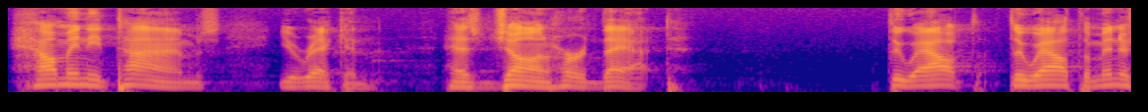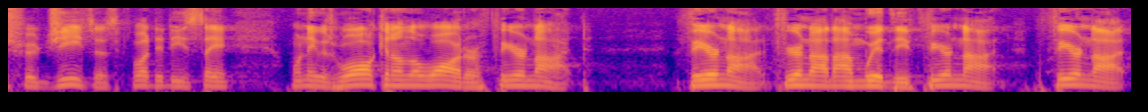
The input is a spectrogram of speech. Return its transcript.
How many times, you reckon, has John heard that? Throughout throughout the ministry of Jesus. What did he say when he was walking on the water? Fear not. Fear not. Fear not, I'm with thee. Fear not. Fear not.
